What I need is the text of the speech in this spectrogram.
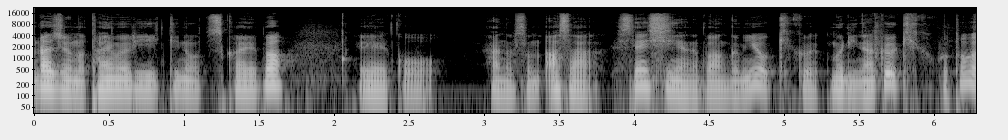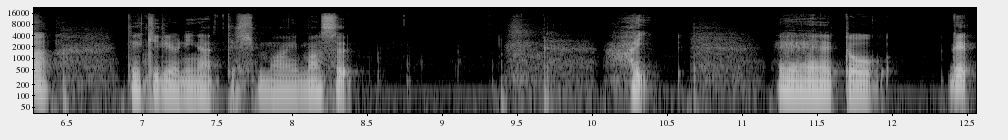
ラジオのタイムリー機能を使えば、えー、こう、あのその朝ですね、深夜の番組を聞く、無理なく聞くことができるようになってしまいます。はい。えっ、ー、と、で、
